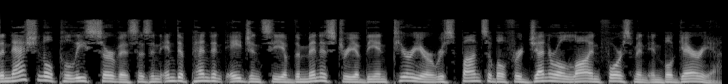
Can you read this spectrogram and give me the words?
The National Police Service is an independent agency of the Ministry of the Interior responsible for general law enforcement in Bulgaria.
